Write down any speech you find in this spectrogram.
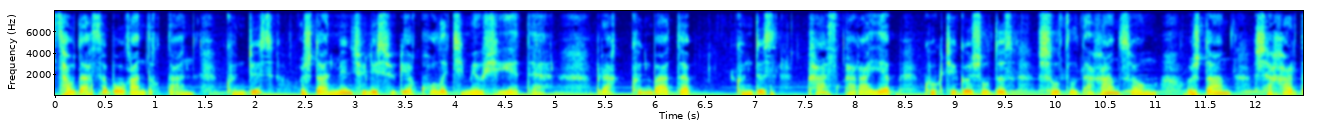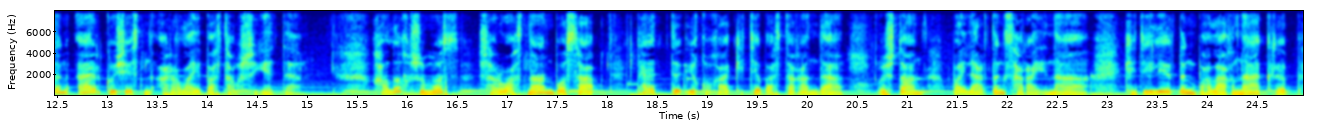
саудасы болғандықтан күндіз ұжданмен сөйлесуге қолы тимеуші еді. Бірақ күн батып күндіз қас қарайып көктегі жұлдыз жылтылдаған соң ұждан шаһардың әр көшесін аралай бастаушы еді. Халық жұмыс шаруасынан босап тәтті ұйқыға кете бастағанда ұждан байлардың сарайына кедейлердің балағына кіріп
